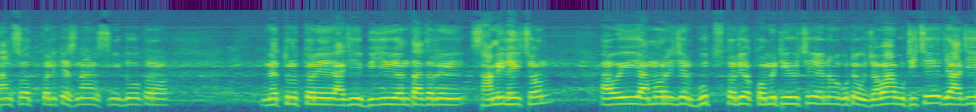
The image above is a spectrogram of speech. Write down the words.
ସାଂସଦ କଲିକେଶ ନାରାୟଣ ସିଂହଦେଓଙ୍କର ନେତୃତ୍ୱରେ ଆଜି ବିଜୁ ଜନତା ଦଳରେ ସାମିଲ ହେଇଛନ୍ ଆଉ ଏଇ ଆମର ଯେନ୍ ବୁଥ୍ ସ୍ତରୀୟ କମିଟି ହୋଇଛି ଏନ ଗୋଟେ ଜବାବ ଉଠିଛେ ଯେ ଆଜି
